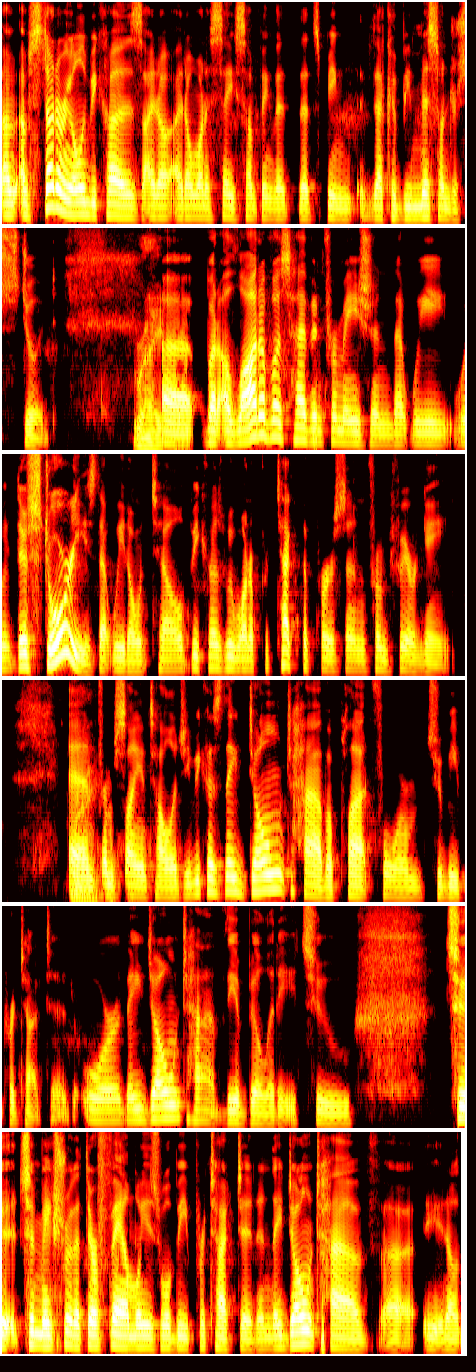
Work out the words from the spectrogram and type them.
I'm, I'm stuttering only because I don't I don't want to say something that that's being that could be misunderstood. Right. Uh, but a lot of us have information that we w- there's stories that we don't tell because we want to protect the person from fair game and Right. from Scientology because they don't have a platform to be protected or they don't have the ability to to to make sure that their families will be protected and they don't have uh, you know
